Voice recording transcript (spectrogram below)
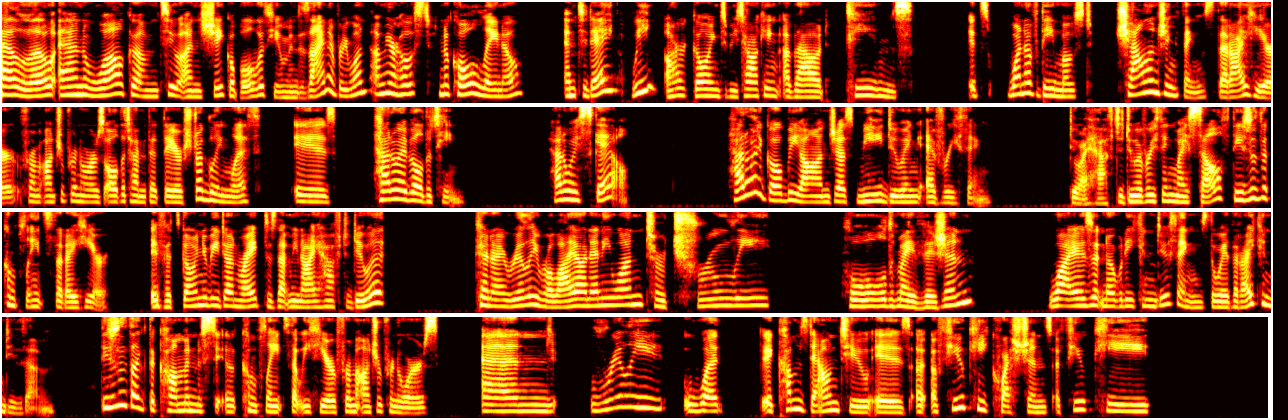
Hello and welcome to Unshakable with Human Design, everyone. I'm your host, Nicole Laino. And today we are going to be talking about teams. It's one of the most challenging things that I hear from entrepreneurs all the time that they are struggling with is how do I build a team? How do I scale? How do I go beyond just me doing everything? Do I have to do everything myself? These are the complaints that I hear. If it's going to be done right, does that mean I have to do it? Can I really rely on anyone to truly hold my vision? Why is it nobody can do things the way that I can do them? These are like the common mista- uh, complaints that we hear from entrepreneurs. And really what it comes down to is a, a few key questions, a few key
